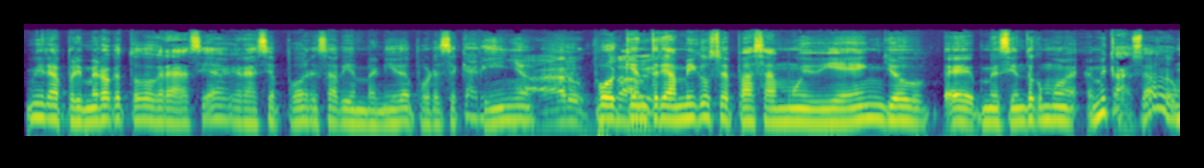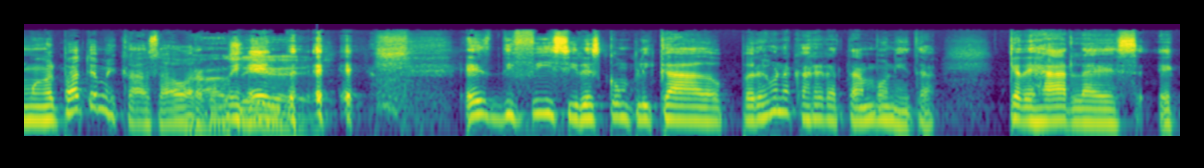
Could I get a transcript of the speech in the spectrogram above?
Mira, primero que todo, gracias. Gracias por esa bienvenida, por ese cariño. Claro, porque sabes. entre amigos se pasa muy bien. Yo eh, me siento como en mi casa, como en el patio de mi casa ahora con mi gente. Es. difícil, es complicado, pero es una carrera tan bonita que dejarla es eh,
